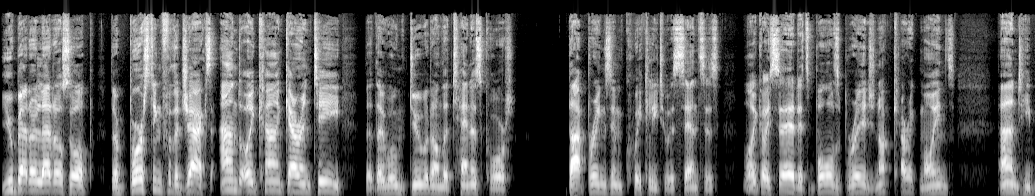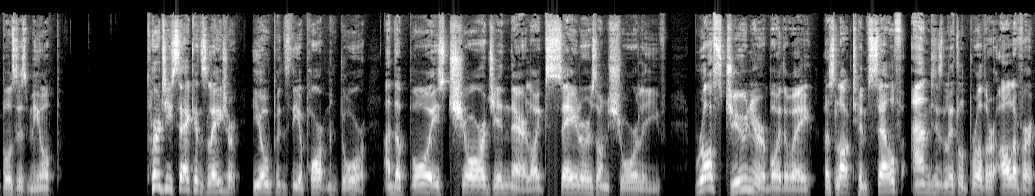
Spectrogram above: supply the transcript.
you better let us up. They're bursting for the jacks, and I can't guarantee that they won't do it on the tennis court. That brings him quickly to his senses. Like I said, it's Ballsbridge, not Carrick Carrickmines. And he buzzes me up. Thirty seconds later, he opens the apartment door, and the boys charge in there like sailors on shore leave. Ross Jr., by the way, has locked himself and his little brother Oliver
